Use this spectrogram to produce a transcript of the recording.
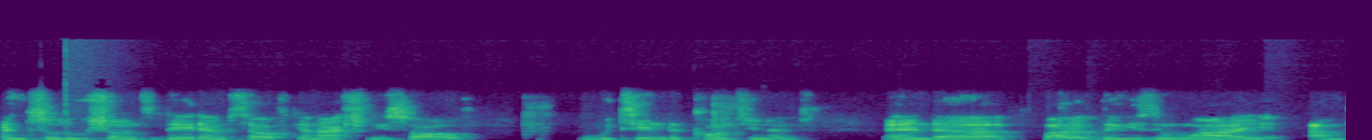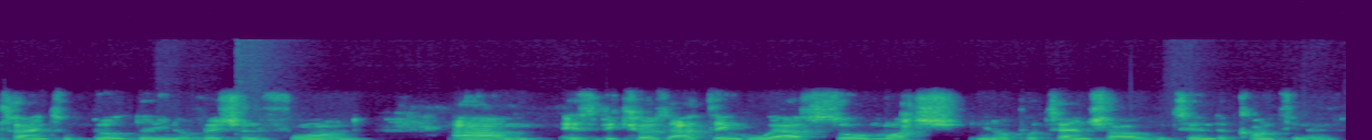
and solutions they themselves can actually solve within the continent. And uh, part of the reason why I'm trying to build the innovation fund um, is because I think we have so much, you know, potential within the continent,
